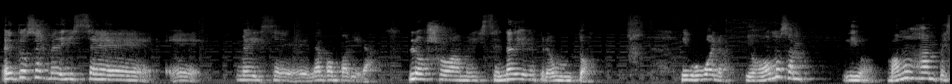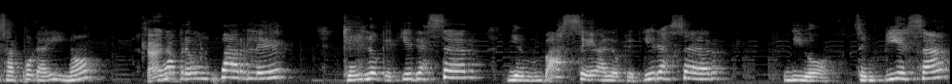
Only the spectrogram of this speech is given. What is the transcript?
Entonces me dice, eh, me dice la compañera, no, Joa, me dice, nadie le preguntó. Digo, bueno, digo, vamos a, digo, vamos a empezar por ahí, ¿no? Claro. Vamos a preguntarle qué es lo que quiere hacer y en base a lo que quiere hacer, digo, se empieza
